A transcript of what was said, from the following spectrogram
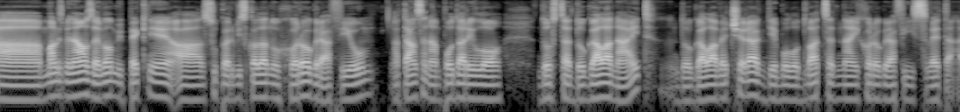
a mali sme naozaj veľmi pekne a super vyskladanú choreografiu. A tam sa nám podarilo dostať do Gala Night, do Gala večera, kde bolo 20 najchoreografií sveta.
